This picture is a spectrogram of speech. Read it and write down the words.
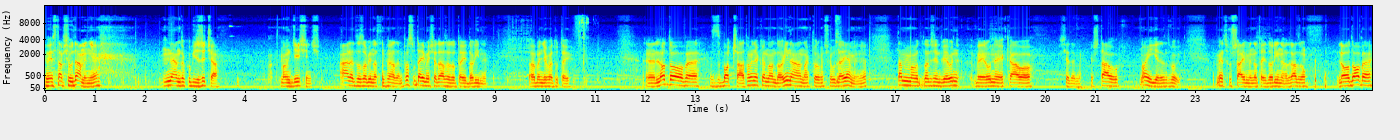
Więc tam się udamy, nie? Miałem dokupić życia. Mam 10. Ale to zrobię następnym razem. Po prostu dajmy się od razu do tej doliny. To będzie chyba tutaj. E, Lodowe zbocza. To będzie kolejna dolina, na którą się udajemy, nie? Tam mamy razie dwie runy, dwie runy kało, 7 kryształów, no i jeden zwój. Więc ruszajmy do tej doliny od razu. Lodowe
